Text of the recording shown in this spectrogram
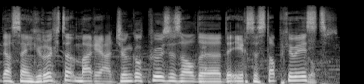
Dat zijn geruchten, maar ja, Jungle Cruise is al de, de eerste stap geweest. Klopt.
